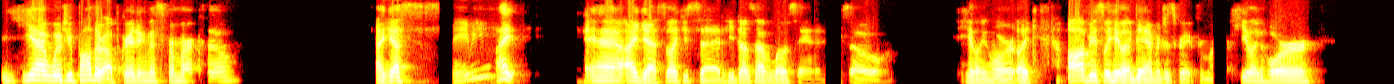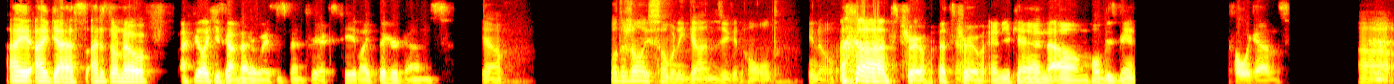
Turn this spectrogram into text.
Yeah, would you bother upgrading this for Mark though? I guess maybe. I yeah, I guess. Like you said, he does have low sanity, so healing horror like obviously healing damage is great for Mark. Healing horror I I guess. I just don't know if I feel like he's got better ways to spend 3 XP, like bigger guns. Yeah. Well, there's only so many guns you can hold. You know. That's true. That's Yeah. true. And you can um hold these bands full guns. Uh,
